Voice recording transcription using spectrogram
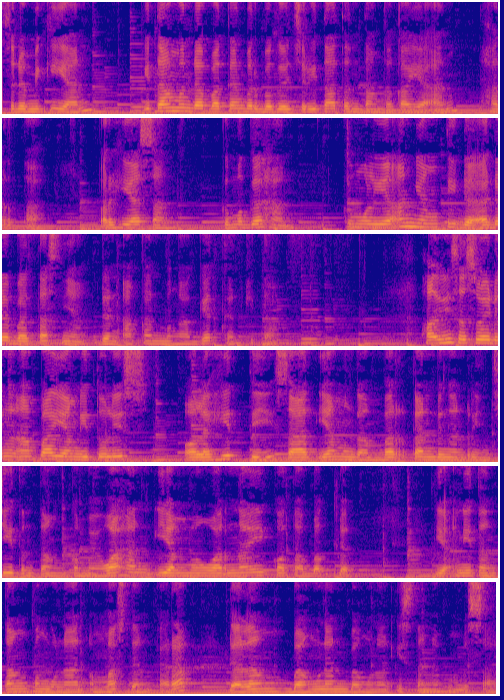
Sedemikian, kita mendapatkan berbagai cerita tentang kekayaan, harta, perhiasan, kemegahan, kemuliaan yang tidak ada batasnya dan akan mengagetkan kita. Hal ini sesuai dengan apa yang ditulis oleh Hitti saat ia menggambarkan dengan rinci tentang kemewahan yang mewarnai kota Baghdad, yakni tentang penggunaan emas dan perak dalam bangunan-bangunan istana pembesar,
